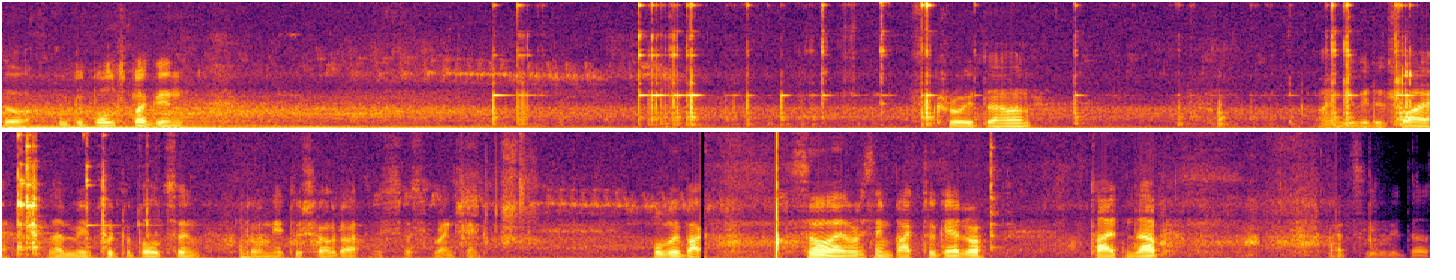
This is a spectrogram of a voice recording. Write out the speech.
So put the bolts back in. Screw it down. And give it a try. Let me put the bolts in. Don't need to show that. It's just wrenching. We'll be back so everything back together tightened up. Let's see what it does.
